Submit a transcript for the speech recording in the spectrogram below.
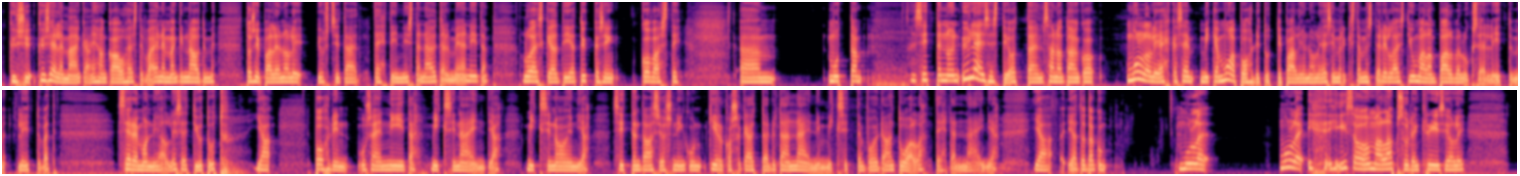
kysy, kyselemäänkään ihan kauheasti, vaan enemmänkin nautimme. Tosi paljon oli just sitä, että tehtiin niistä näytelmiä, niitä lueskeltiin ja tykkäsin kovasti. Öm, mutta sitten noin yleisesti ottaen sanotaanko, mulla oli ehkä se, mikä mua pohditutti paljon, oli esimerkiksi tämmöiset erilaiset Jumalan palvelukseen liittyvät seremonialliset jutut ja pohdin usein niitä, miksi näin ja miksi noin. Ja sitten taas, jos niin kuin kirkossa käyttäydytään näin, niin miksi sitten voidaan tuolla tehdä näin. Ja, ja, ja tota, kun mulle, mulle iso oma lapsuuden kriisi oli,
